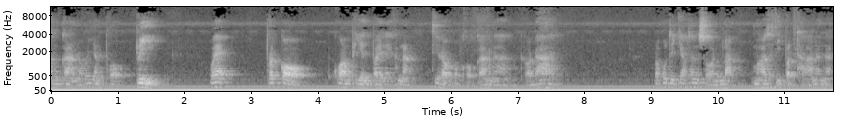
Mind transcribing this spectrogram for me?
ทำการเราก็ยังพอปลีกแวะประกอบความเพียรไปในขณะที่เราประกอบการงานก็ได้ พระพุทธเจ้าท่านสอนหลักมหาสติปัฏฐานนั่นนะ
